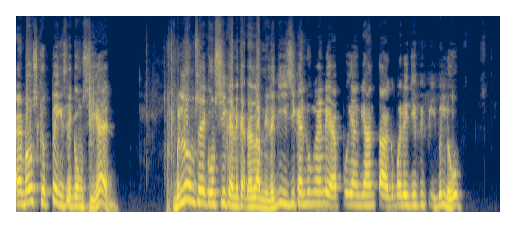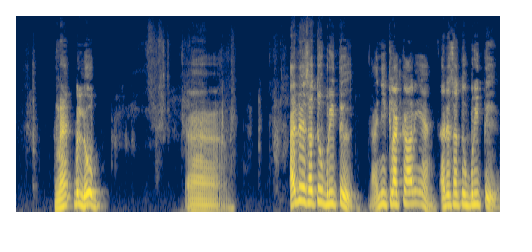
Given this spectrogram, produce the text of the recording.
Eh, baru sekeping saya kongsi kan. Belum saya kongsikan dekat dalam ni lagi isi kandungan dia apa yang dihantar kepada JPP. Belum. Eh, belum. Uh, ada satu berita. Ha, ini kelakar ni kan. Ada satu berita.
